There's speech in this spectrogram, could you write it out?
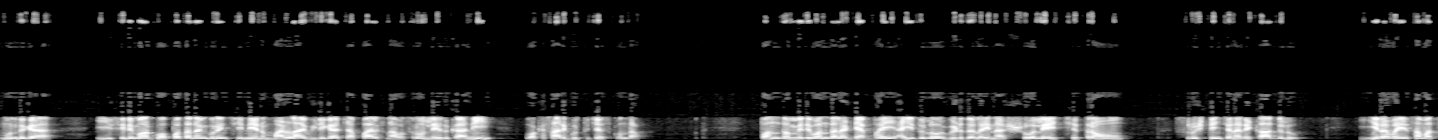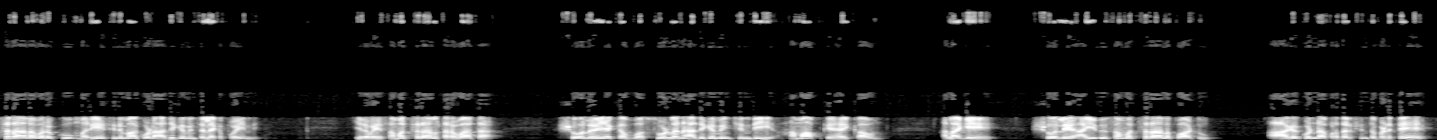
ముందుగా ఈ సినిమా గొప్పతనం గురించి నేను మళ్ళా విడిగా చెప్పాల్సిన అవసరం లేదు కానీ ఒకసారి గుర్తు చేసుకుందాం. పంతొమ్మిది వందల డెబ్బై ఐదులో విడుదలైన షోలే చిత్రం సృష్టించిన రికార్డులు ఇరవై సంవత్సరాల వరకు మరే సినిమా కూడా అధిగమించలేకపోయింది. ఇరవై సంవత్సరాల తర్వాత షోలే యొక్క వసూళ్ళను అధిగమించింది హమాప్కే హై కౌన్ అలాగే షోలే ఐదు సంవత్సరాల పాటు ఆగకుండా ప్రదర్శించబడితే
